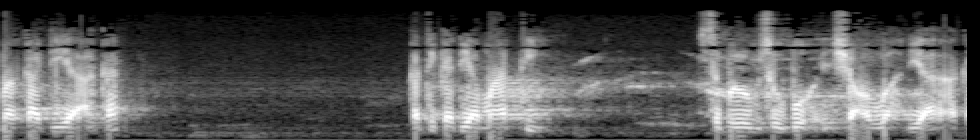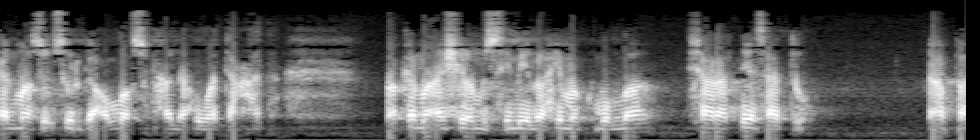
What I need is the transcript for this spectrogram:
maka dia akan ketika dia mati sebelum subuh insya Allah dia akan masuk surga Allah subhanahu wa ta'ala maka ma'asyil muslimin rahimakumullah syaratnya satu apa?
